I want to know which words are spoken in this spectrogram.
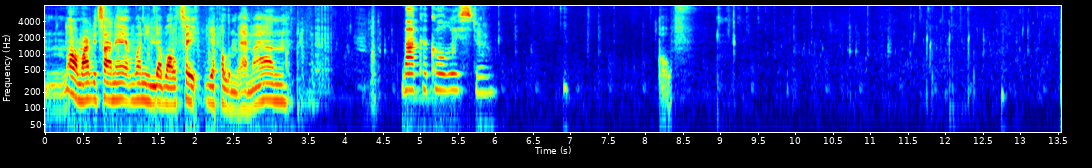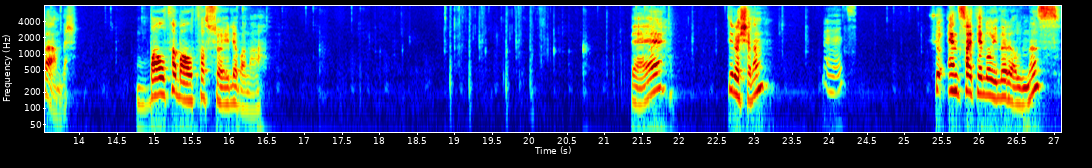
Normal bir tane vanilya balta yapalım hemen. Ben kakaolu istiyorum. Of. Tamamdır. Balta balta söyle bana. Ve Diloş Hanım Evet. şu Endsight Alloy'ları alınız.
